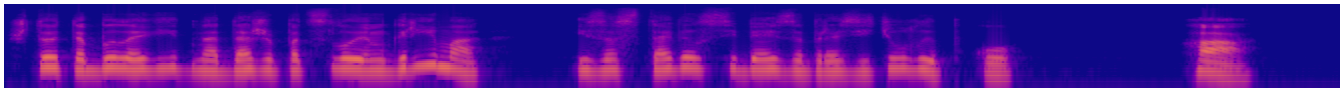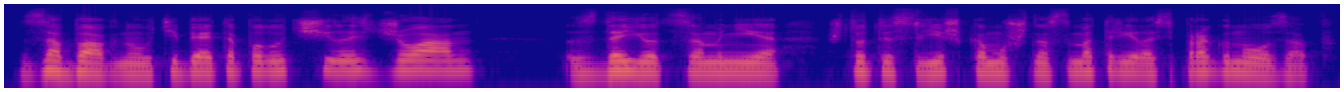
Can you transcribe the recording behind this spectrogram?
что это было видно даже под слоем грима, и заставил себя изобразить улыбку. «Ха! Забавно у тебя это получилось, Джоан. Сдается мне, что ты слишком уж насмотрелась прогнозов».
